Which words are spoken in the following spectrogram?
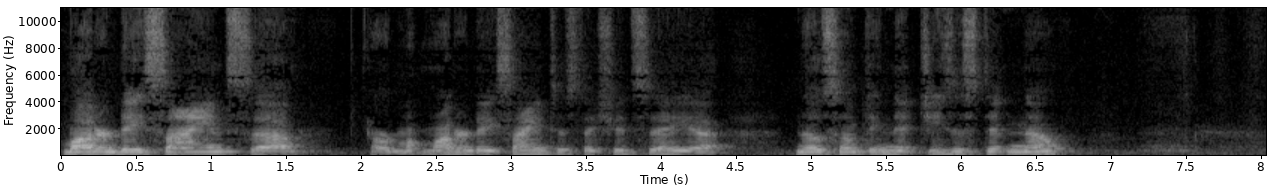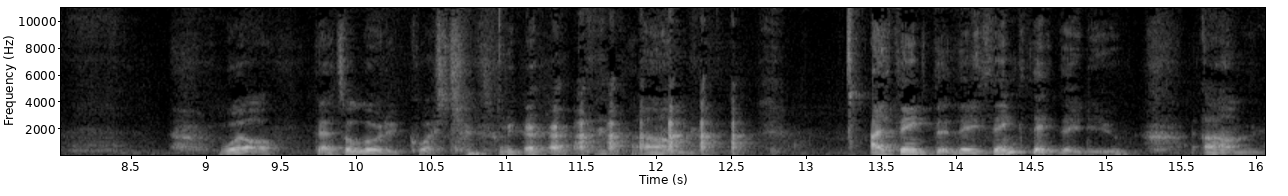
modern day science uh, or mo- modern day scientists, I should say, uh, know something that Jesus didn't know? Well, that's a loaded question. um, I think that they think that they do. Um,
